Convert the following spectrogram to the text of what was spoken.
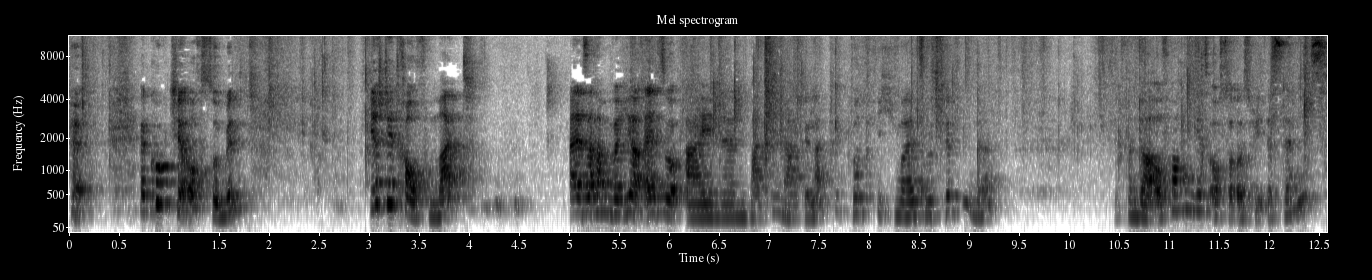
er guckt hier auch so mit. Hier steht drauf matt. Also haben wir hier also einen matten Nagellack. Würde ich mal so tippen. Ne? Von der Aufmachung jetzt auch so aus wie Essenz.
